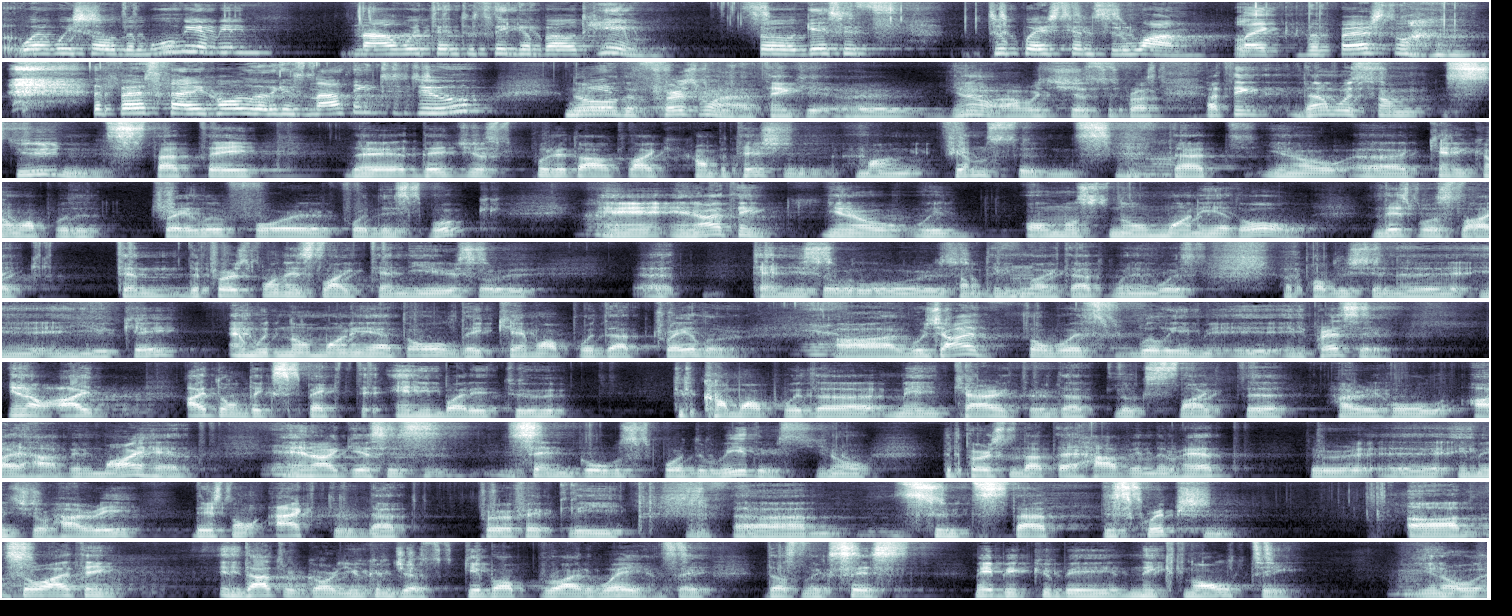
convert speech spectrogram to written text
when we saw the movie, I mean, now we tend to think about him. So I guess it's two questions in one. Like the first one, the first Harry Hole that has nothing to do no, the first one, I think, uh, you know, I was just surprised. I think that was some students that they, they, they just put it out like a competition among film students mm-hmm. that, you know, uh, can you come up with a trailer for, for this book? Mm-hmm. And, and I think, you know, with almost no money at all. And this was like 10, the first one is like 10 years or uh, 10 years old or something mm-hmm. like that when it was uh, published in the in, in UK and with no money at all, they came up with that trailer, yeah. uh, which I thought was really impressive. You know, I I don't expect anybody to to come up with a main character that looks like the Harry Hole I have in my head, yeah. and I guess it's the same goes for the readers. You know, the person that they have in their head, their uh, image of Harry. There's no actor that perfectly um, suits that description. Um, so I think in that regard, you can just give up right away and say it doesn't exist. Maybe it could be Nick Nolte. You know,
